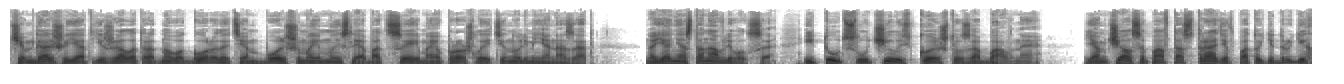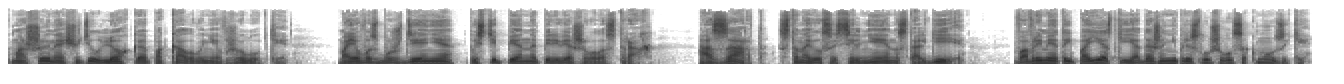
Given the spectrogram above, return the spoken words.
Чем дальше я отъезжал от родного города, тем больше мои мысли об отце и мое прошлое тянули меня назад. Но я не останавливался, и тут случилось кое-что забавное. Я мчался по автостраде в потоке других машин и ощутил легкое покалывание в желудке. Мое возбуждение постепенно перевешивало страх. Азарт становился сильнее ностальгии. Во время этой поездки я даже не прислушивался к музыке.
